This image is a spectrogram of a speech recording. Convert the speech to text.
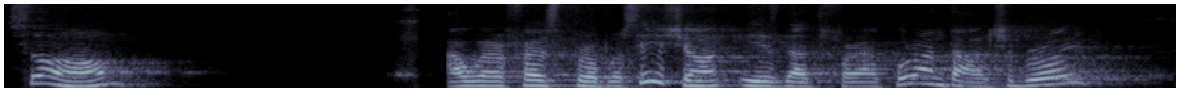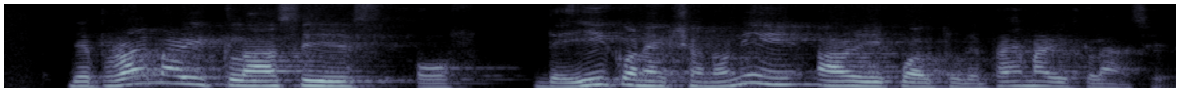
So our first proposition is that for a Courant algebroid, the primary classes of the E connection on E are equal to the primary classes,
